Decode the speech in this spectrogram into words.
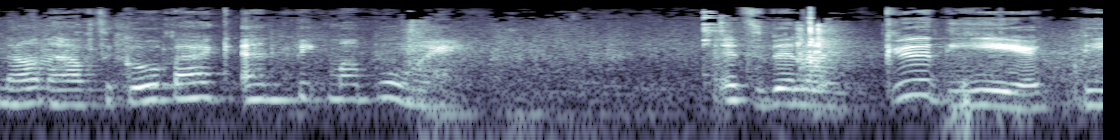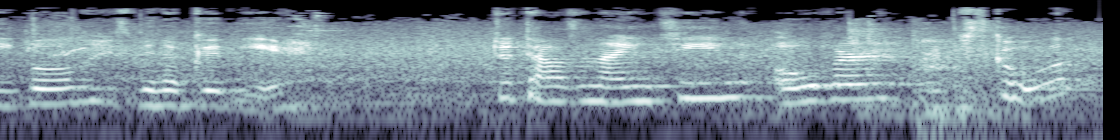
now I have to go back and pick my boy. It's been a good year, people. It's been a good year. 2019 over with school.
